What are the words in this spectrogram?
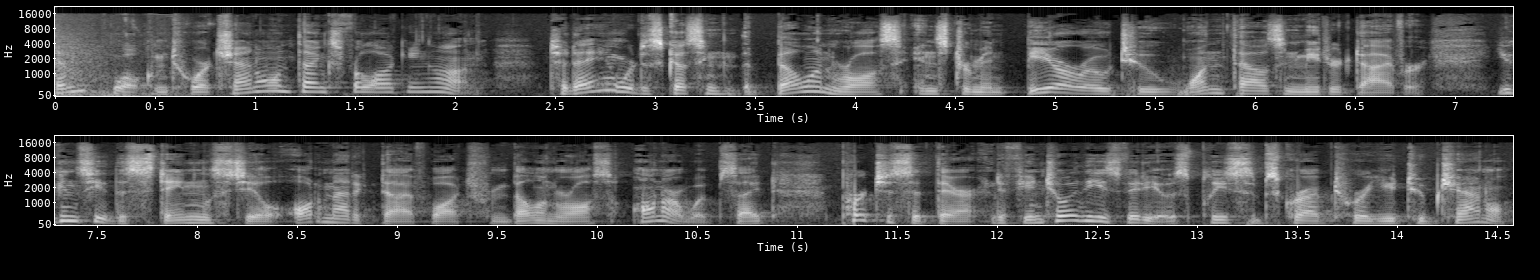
Tim, welcome to our channel and thanks for logging on. Today we're discussing the Bell & Ross Instrument BR02 1000 meter diver. You can see the stainless steel automatic dive watch from Bell & Ross on our website, purchase it there, and if you enjoy these videos, please subscribe to our YouTube channel.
